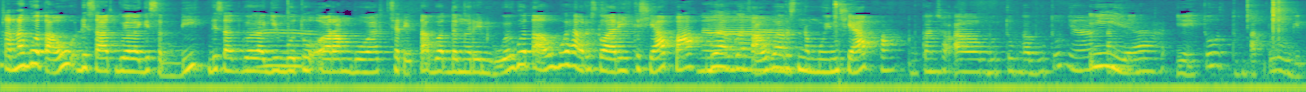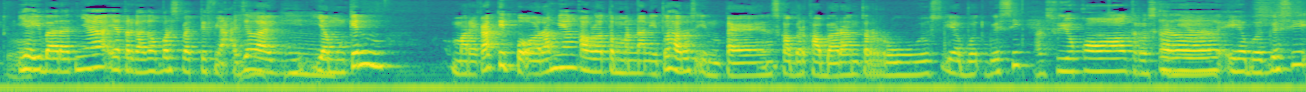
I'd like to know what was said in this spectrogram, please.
karena gue tahu di saat gue lagi sedih, di saat gue lagi butuh orang buat cerita, buat dengerin gue, gue tahu gue harus lari ke siapa. Gue Nah. gue tahu gue harus nemuin siapa. bukan soal butuh nggak butuhnya Iya. tapi ya itu tempat lu gitu loh Ya ibaratnya ya tergantung perspektifnya aja lagi. Ya mungkin mereka tipe orang yang kalau temenan itu harus intens, kabar-kabaran terus. Ya buat gue sih harus video call terus kan ya. Eh ya buat gue sih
